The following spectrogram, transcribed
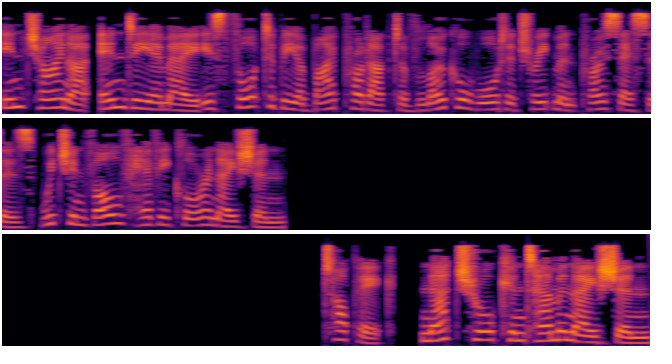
In China, NDMA is thought to be a byproduct of local water treatment processes which involve heavy chlorination. Topic: Natural contamination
